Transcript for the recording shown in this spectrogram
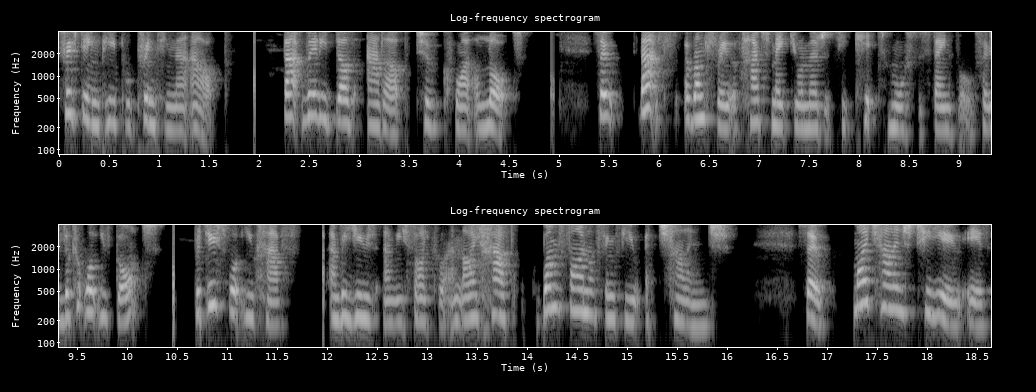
15 people printing that up, that really does add up to quite a lot. So that's a run through of how to make your emergency kit more sustainable. So look at what you've got, reduce what you have and reuse and recycle. And I have one final thing for you, a challenge. So my challenge to you is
